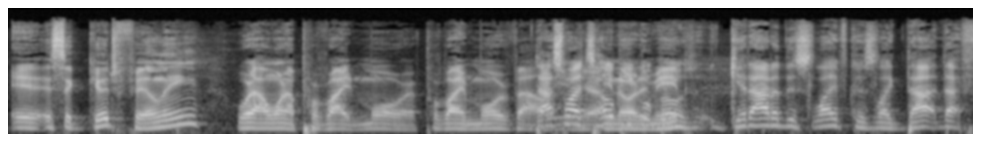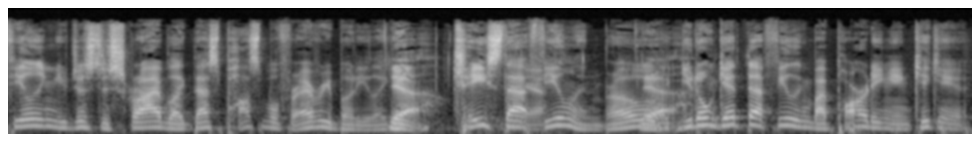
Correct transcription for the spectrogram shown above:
it, it's a good feeling where I want to provide more, provide more value. That's why I tell you know people, what I mean? bro, get out of this life because like that that feeling you just described, like that's possible for everybody. Like, Yeah. chase that Yeah. feeling, bro. Yeah. Like, you don't get that feeling by partying and kicking it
